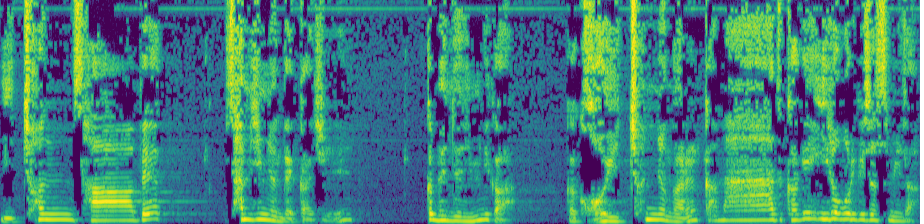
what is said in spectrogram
이 1430년대까지 그몇 그러니까 년입니까? 그러니까 거의 천년간을 까마득하게 잃어버리고 있었습니다.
